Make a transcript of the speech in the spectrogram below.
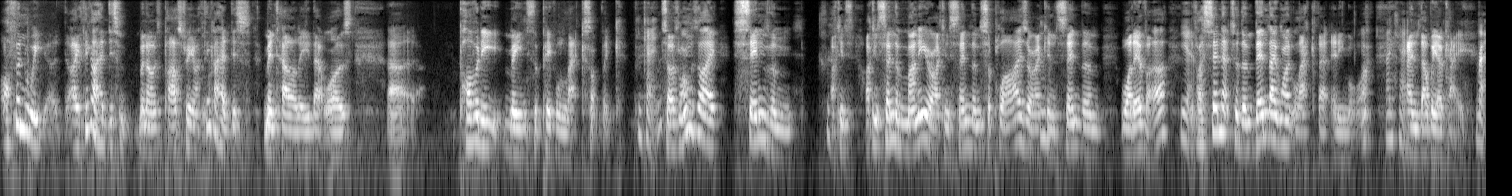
often we. I think I had this when I was pastoring. I think I had this mentality that was uh, poverty means that people lack something. Okay. So as long as I send them, I can I can send them money, or I can send them supplies, or I can send them whatever. Mm-hmm. Yeah. If I send that to them, then they won't lack that anymore, Okay. and they'll be okay. right.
